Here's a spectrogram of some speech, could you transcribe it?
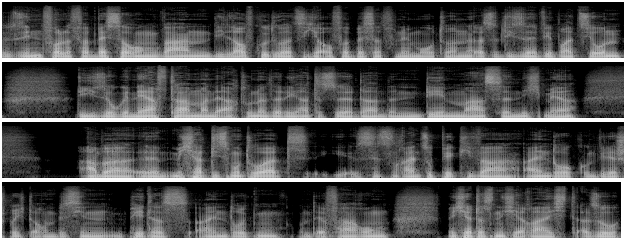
sinnvolle Verbesserungen waren. Die Laufkultur hat sich auch verbessert von den Motoren. Also diese Vibrationen, die so genervt haben an der 800er, die hattest du ja da dann in dem Maße nicht mehr. Aber äh, mich hat dieses Motorrad, ist jetzt ein rein subjektiver Eindruck und widerspricht auch ein bisschen Peters Eindrücken und Erfahrungen, mich hat das nicht erreicht. Also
